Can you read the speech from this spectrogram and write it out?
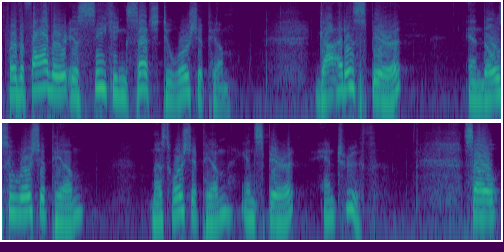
For the Father is seeking such to worship him. God is spirit, and those who worship him must worship him in spirit and truth. So,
